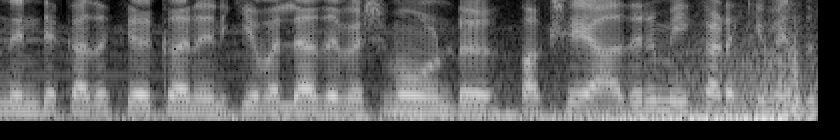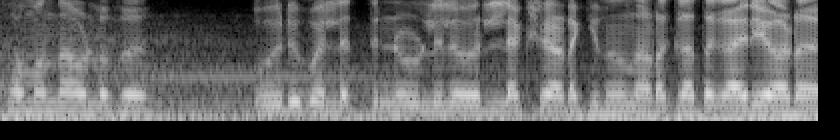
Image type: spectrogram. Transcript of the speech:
നിന്റെ കഥ കേൾക്കാൻ എനിക്ക് വല്ലാതെ വിഷമമുണ്ട്. പക്ഷേ അതിനും ഈ കടയ്ക്കും എന്ത് സംബന്ധമുള്ളത് ഒരു കൊല്ലത്തിനുള്ളിൽ ഒരു ലക്ഷം അടയ്ക്കുന്നത് നടക്കാത്ത കാര്യമാണ്.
